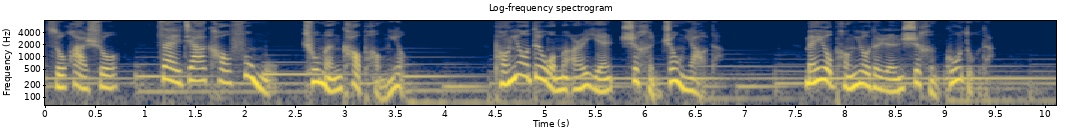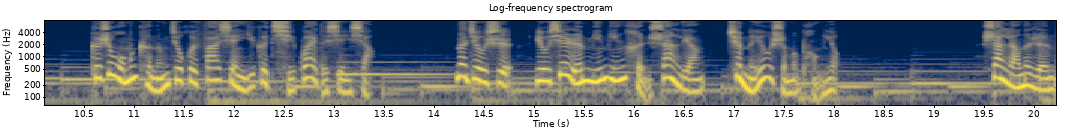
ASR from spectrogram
俗话说，在家靠父母，出门靠朋友。朋友对我们而言是很重要的。”没有朋友的人是很孤独的，可是我们可能就会发现一个奇怪的现象，那就是有些人明明很善良，却没有什么朋友。善良的人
